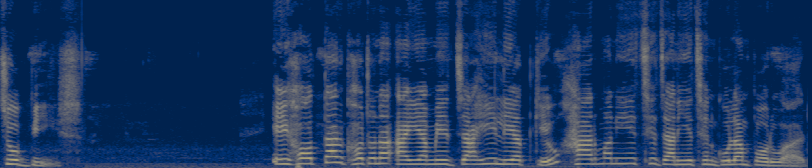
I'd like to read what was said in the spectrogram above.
চব্বিশ। এই হত্যার ঘটনা আইয়ামে জাহিলিয়াতকেও হার মানিয়েছে, জানিয়েছেন গোলাম পরোয়ার।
